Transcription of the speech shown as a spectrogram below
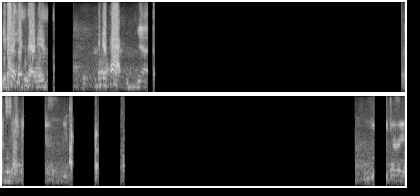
You got a hit in there, dude. In your pack. Yeah. Let's see. Jerry.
